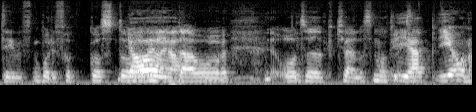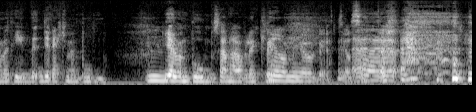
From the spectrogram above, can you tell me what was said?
till både frukost och Ja, ja, ja. middag och, och typ kvällsmat. Liksom. Japp, ge honom ett hinder, det räcker med en bom. Mm. Ge honom en bom så är han överlycklig. Ja men jag vet, jag har sett det.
